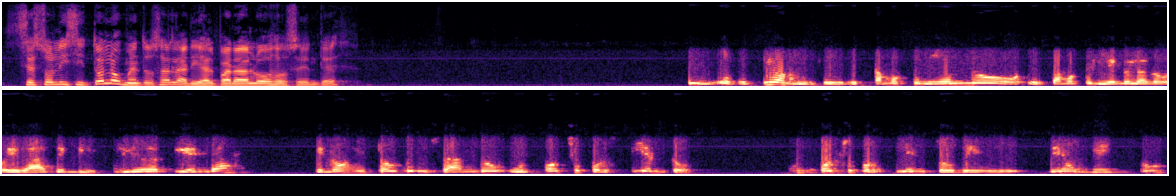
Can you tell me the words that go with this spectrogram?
¿se solicitó el aumento salarial para los docentes? Sí, efectivamente, estamos teniendo, estamos teniendo la novedad del Ministerio de Hacienda que nos está autorizando un 8%, un 8% de, de aumento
